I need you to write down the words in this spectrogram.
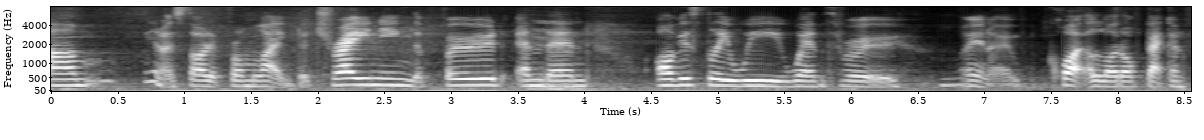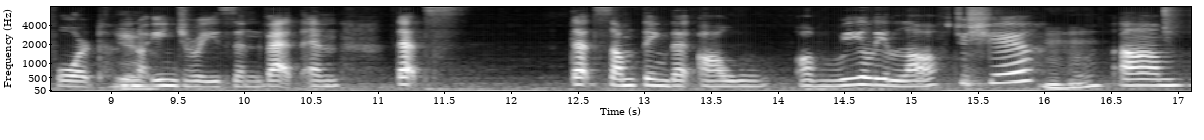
um, you know, started from like the training, the food, and Yeah. then obviously we went through you know quite a lot of back and forth, you know, injuries and that, and that's that's something that I, I really love to share Mm-hmm. um,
